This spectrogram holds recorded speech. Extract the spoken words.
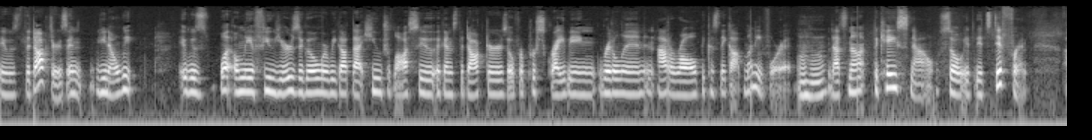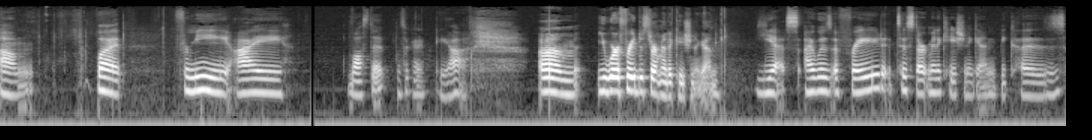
it was the doctors. And, you know, we, it was what, only a few years ago where we got that huge lawsuit against the doctors over prescribing Ritalin and Adderall because they got money for it. Mm-hmm. That's not the case now. So it, it's different. Um, but for me, I, Lost it. That's okay. yeah. Um, you were afraid to start medication again. Yes, I was afraid to start medication again because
